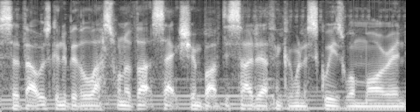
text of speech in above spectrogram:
Said that was going to be the last one of that section, but I've decided I think I'm going to squeeze one more in.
